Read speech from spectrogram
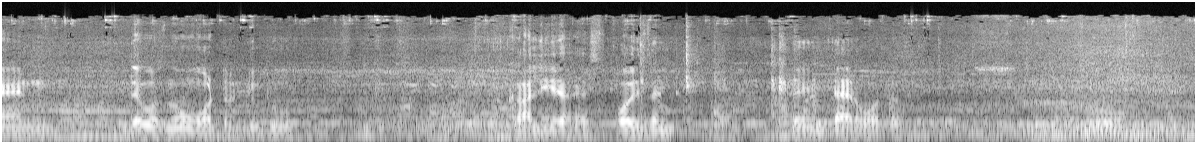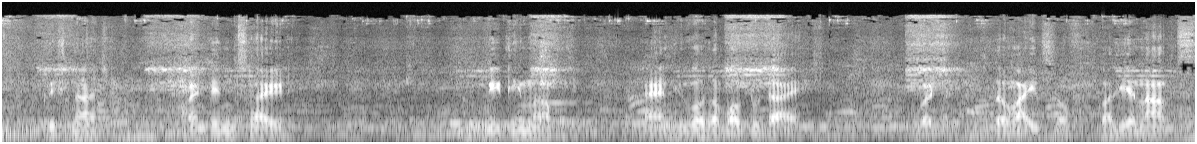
and there was no water due to Kalia has poisoned the entire water. So Krishna went inside, beat him up, and he was about to die. But the wives of Kalyanags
